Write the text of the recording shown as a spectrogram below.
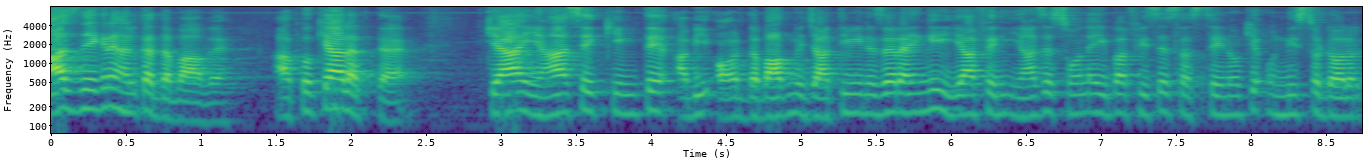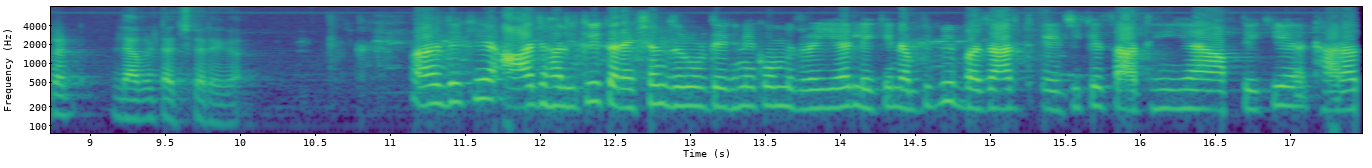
आज देख रहे हैं हल्का दबाव है। आपको क्या लगता है, क्या यहाँ से कीमतें अभी और दबाव में जाती हुई नज़र आएँगी या फिर यहाँ से सोना एक बार फिर से सस्टेन होकर उन्नीस डॉलर का लेवल टच करेगा? देखिए, आज हल्की करेक्शन ज़रूर देखने को मिल रही है, लेकिन अभी भी बाज़ार तेज़ी के साथ ही है। आप देखिए, अठारह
